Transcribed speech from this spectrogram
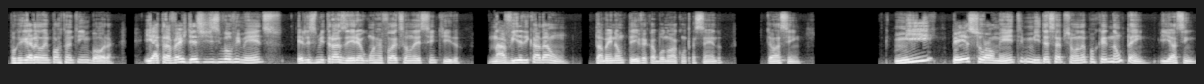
por que, que era tão importante ir embora. E através desses desenvolvimentos, eles me trazerem alguma reflexão nesse sentido. Na vida de cada um. Também não teve, acabou não acontecendo. Então, assim. Me, pessoalmente, me decepciona porque não tem. E, assim,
